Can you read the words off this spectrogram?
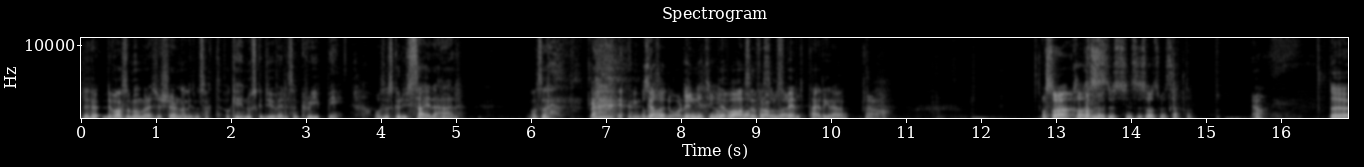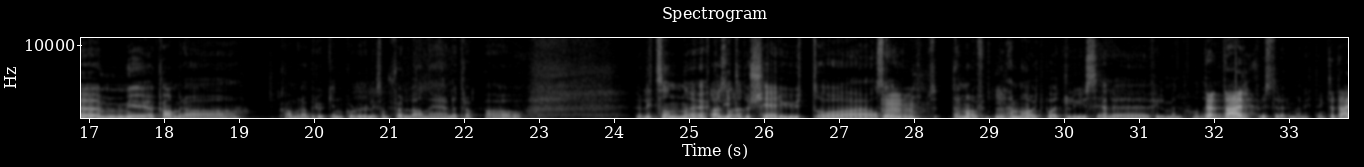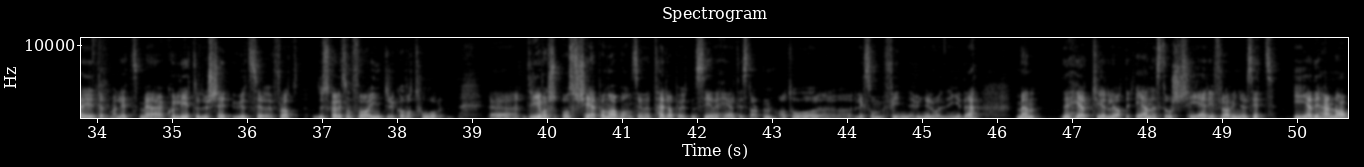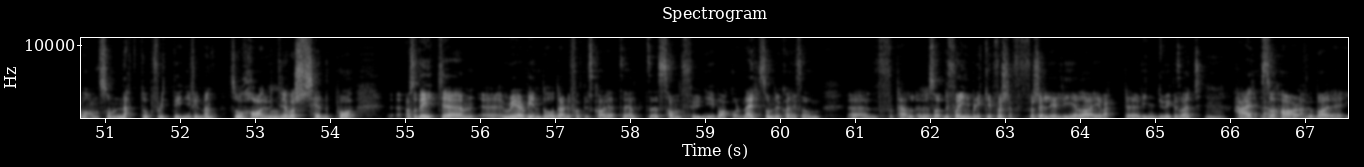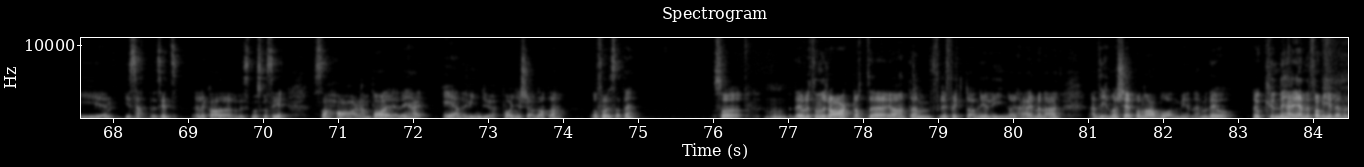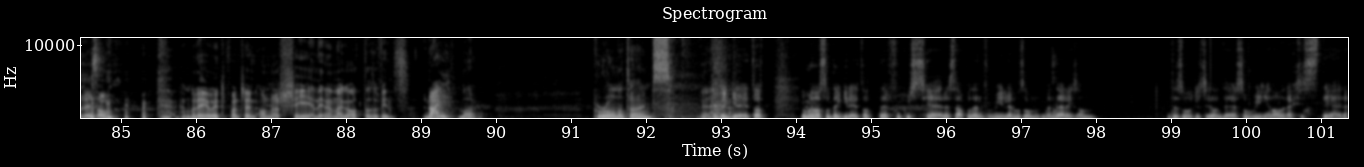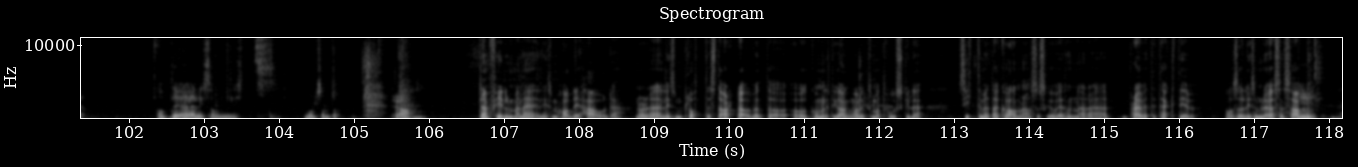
Det, det var som om regissøren har liksom sagt OK, nå skal du være litt sånn creepy, og så skal du si det her. Og så Det funka så dårlig. Det var på. så så bare- framspilt, hele greia. ja. Og så Hva hva som gjør at du syns det så ut som et sett, da? Ja. Det er mye kamera kamerabruken, hvor du liksom følger ned hele trappa og Litt sånn uh, hvor sånn, lite ja. du ser ut, og, og så Mm. de, har jo, de har jo ikke på et lys i hele filmen, og det, Det der- frustrerer meg litt, egentlig. Det der irriterte meg litt med hvor lite du ser ut, sier du. For at du skal liksom få inntrykk av at hun eh, driver og- og ser på naboene sine. Terapeuten sier det helt i starten, at hun eh, liksom finner underholdning i det. Men det er helt tydelig at det eneste hun ser fra vinduet sitt, er de her naboene som nettopp flytter inn i filmen. Så hun har jo ikke drevet og sett på Altså, det er ikke eh, rear window der du faktisk har et helt eh, samfunn i bakgården der, som du kan liksom uh, fortelle mm. Så du får innblikk i fors forskjellige liv da, i hvert eh, vindu, ikke sant? Her så har de jo bare i, i settet sitt, eller hva hvis noe skal si, så har de bare den her ene vinduet på andre sida av gata å forholde seg til. Så det er jo litt sånn rart at eh, ja, de flytta nylig inn noen her, men jeg, jeg driver og ser på naboene mine. Men det er jo, det er jo kun denne ene familien det dreier seg om. Og det er jo ikke kanskje en annen sjel i denne gata som fins. Nei! Nei. Corona times. Og det er greit at Jo, men altså, det er greit at det fokuserer seg på den familien og sånn, men det er liksom Det som dere sier, da, det er som om ingen andre eksisterer. Og det er liksom litt voldsomt, da. Ja. Den filmen jeg liksom hadde i hodet når det liksom plottet starta og begynte å, å komme litt i gang, var liksom at hun skulle sitte med dette kameraet, så skulle hun være sånn der eh, private detective, og så liksom løse en sak. Mm.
